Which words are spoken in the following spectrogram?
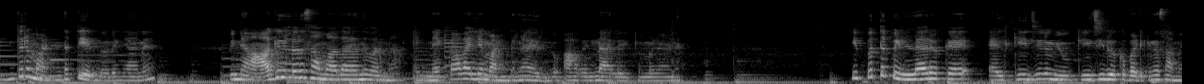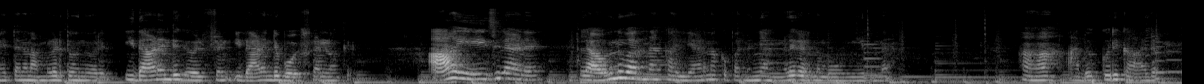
എന്തൊരു മണ്ടത്തിയായിരുന്നു അല്ലേ ഞാൻ പിന്നെ ആകെയുള്ളൊരു സമാധാനം എന്ന് പറഞ്ഞാൽ എന്നേക്കാൾ വലിയ മണ്ടനായിരുന്നു അവൻ ആലോചിക്കുമ്പോഴാണ്. ഇപ്പോഴത്തെ പിള്ളേരൊക്കെ എൽ കെ ജിയിലും യു കെ ജിയിലും ഒക്കെ പഠിക്കുന്ന സമയത്ത് തന്നെ നമ്മളെടുത്ത് വന്ന് പറയും ഇതാണ് എന്റെ ഗേൾ ഫ്രണ്ട് ഇതാണ് എന്റെ ബോയ് ഫ്രണ്ട് എന്നൊക്കെ. ആ ഏജിലാണ് ലവ് എന്ന് പറഞ്ഞാൽ കല്യാണം എന്നൊക്കെ പറഞ്ഞ് ഞങ്ങൾ കിടന്ന് ഭൂമിയിരുന്നത് ആ അതൊക്കെ ഒരു കാലം.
